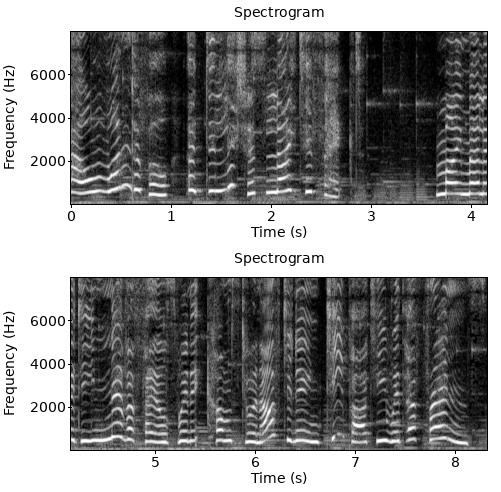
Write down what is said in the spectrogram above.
How wonderful! A delicious light! Never fails when it comes to an afternoon tea party with her friends.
